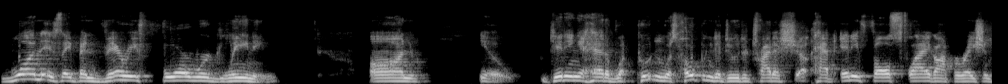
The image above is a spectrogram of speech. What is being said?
One is they've been very forward leaning on, you know, getting ahead of what Putin was hoping to do to try to show, have any false flag operation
